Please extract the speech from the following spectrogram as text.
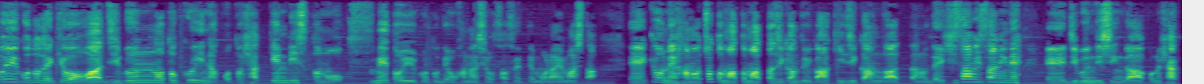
ということで今日は自分の得意なこと100件リストのおすすめということでお話をさせてもらいました。えー、今日ね、あの、ちょっとまとまった時間というか空き時間があったので、久々にね、えー、自分自身がこの100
